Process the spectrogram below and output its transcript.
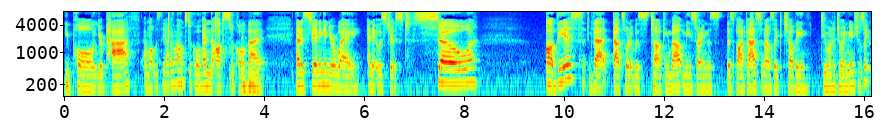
you pull your path and what was the other one? Obstacle. And the obstacle that that is standing in your way. And it was just so obvious that that's what it was talking about me starting this this podcast and i was like shelby do you want to join me? And she was like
